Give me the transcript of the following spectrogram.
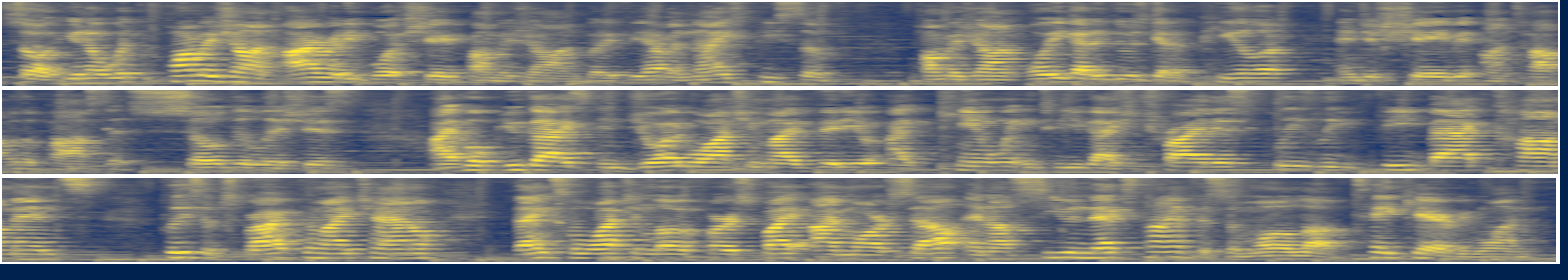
So, you know, with the Parmesan, I already bought shaved Parmesan, but if you have a nice piece of Parmesan, all you got to do is get a peeler and just shave it on top of the pasta. It's so delicious. I hope you guys enjoyed watching my video. I can't wait until you guys try this. Please leave feedback, comments, Please subscribe to my channel. Thanks for watching Love at First Bite. I'm Marcel, and I'll see you next time for some more love. Take care, everyone.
